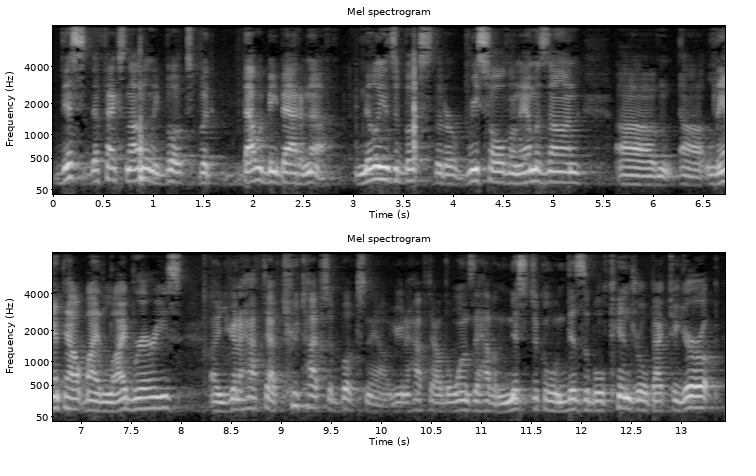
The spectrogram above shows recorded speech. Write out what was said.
this affects not only books, but that would be bad enough. Millions of books that are resold on Amazon, um, uh, lent out by libraries. Uh, you're going to have to have two types of books now. You're going to have to have the ones that have a mystical, invisible tendril back to Europe,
